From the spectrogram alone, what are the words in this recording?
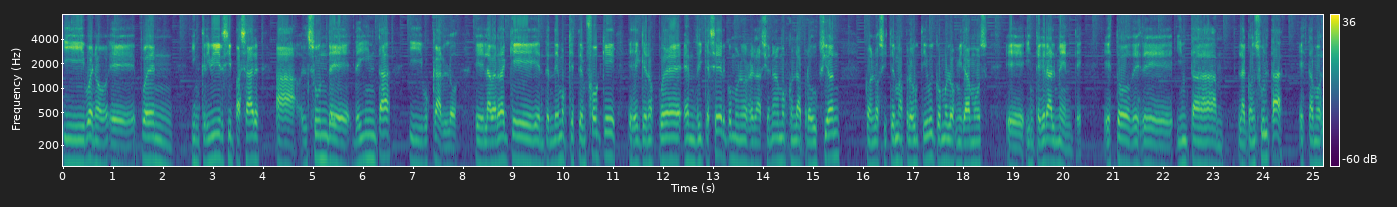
y bueno, eh, pueden inscribirse y pasar al Zoom de, INTA y buscarlo. Eh, la verdad que entendemos que este enfoque es el que nos puede enriquecer, cómo nos relacionamos con la producción, con los sistemas productivos y cómo los miramos eh, integralmente. Esto desde INTA, la consulta, estamos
